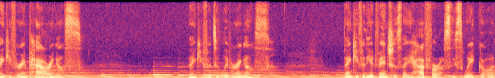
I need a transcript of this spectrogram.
Thank you for empowering us. Thank you for delivering us. Thank you for the adventures that you have for us this week, God.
